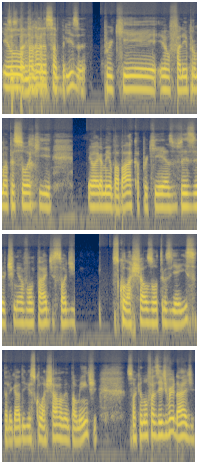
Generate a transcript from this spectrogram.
Eu tá tava nessa brisa porque eu falei pra uma pessoa que eu era meio babaca, porque às vezes eu tinha vontade só de esculachar os outros e é isso, tá ligado? E eu esculachava mentalmente, só que eu não fazia de verdade.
